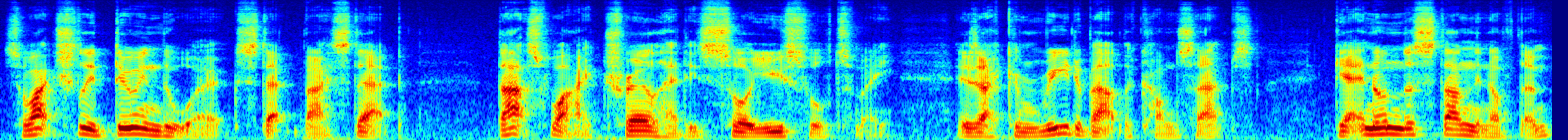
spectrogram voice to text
so actually doing the work step by step. That's why Trailhead is so useful to me, is I can read about the concepts, get an understanding of them,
